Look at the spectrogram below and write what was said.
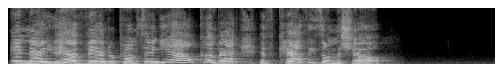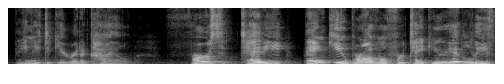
And now you have Vanderpump saying, Yeah, I'll come back if Kathy's on the show. They need to get rid of Kyle. First, Teddi. Thank you, Bravo, for taking at least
